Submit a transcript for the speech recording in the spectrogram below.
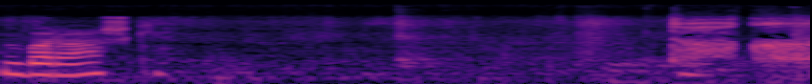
Барашки. Так.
